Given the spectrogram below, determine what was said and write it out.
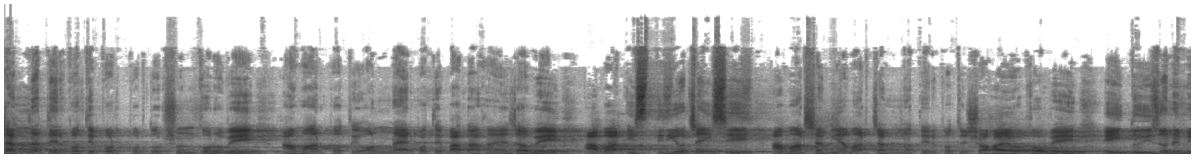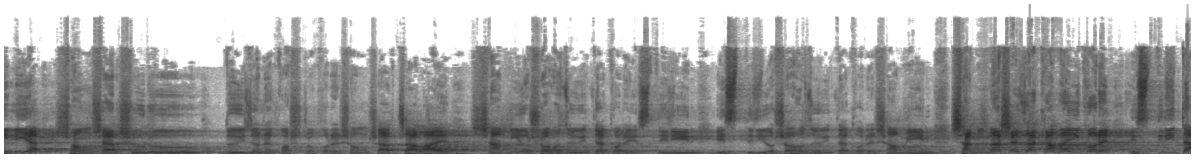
জান্নাতের পথে পথ করবে, আমার পথে, অন্যায়ের পথে বাধা হয়ে যাবে। আবার স্ত্রীও চাইছে আমার স্বামী আমার জান্নাতের পথে সহায়ক হবে। এই দুইজনে মিলিয়া সংসার শুরু, দুইজনে কষ্ট করে সংসার চালায়। স্বামীও সহযোগিতা করে স্ত্রীর, স্ত্রীও সহযোগিতা করে স্বামীর। স্বামী মাসে যা কামাই করে, স্ত্রী তা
